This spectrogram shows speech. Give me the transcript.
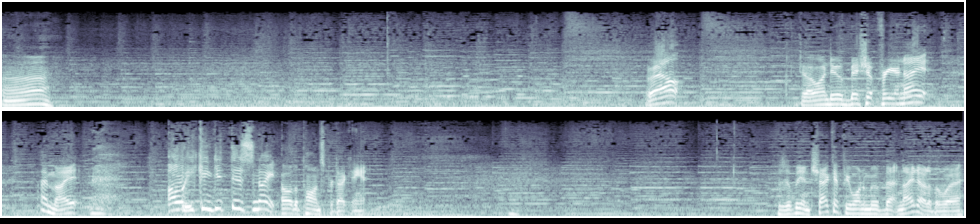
Uh. Well, do I want to do a bishop for your knight? I might. Oh, he can get this knight! Oh, the pawn's protecting it. Because you'll be in check if you want to move that knight out of the way.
